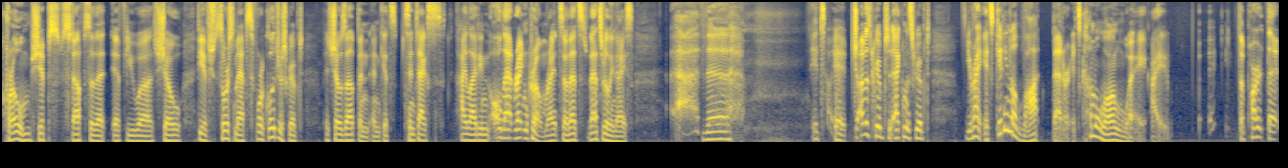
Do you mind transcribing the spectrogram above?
Chrome ships stuff so that if you uh, show if you have source maps for ClojureScript, it shows up and, and gets syntax highlighting all that right in Chrome. Right. So that's that's really nice. Uh, the it's uh, JavaScript, ECMAScript. You're right. It's getting a lot better. It's come a long way. I the part that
